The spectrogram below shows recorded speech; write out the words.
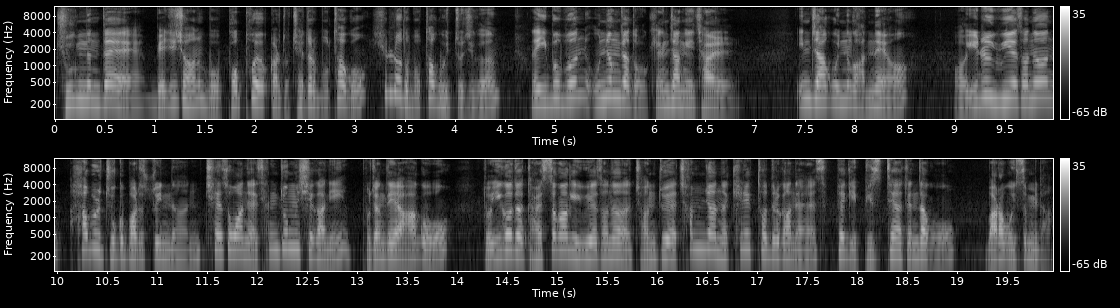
죽는데 매지션 뭐 버퍼 역할도 제대로 못하고 힐러도 못하고 있죠 지금. 근데 이 부분 운영자도 굉장히 잘 인지하고 있는 것 같네요. 어, 이를 위해서는 합을 주고받을 수 있는 최소한의 생존 시간이 보장돼야 하고 또 이것을 달성하기 위해서는 전투에 참여하는 캐릭터들 간의 스펙이 비슷해야 된다고 말하고 있습니다.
